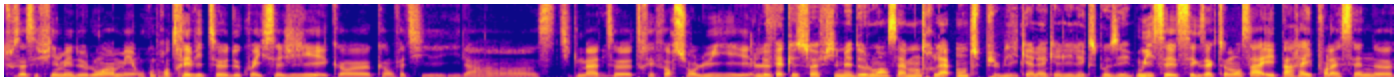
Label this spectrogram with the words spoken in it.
Tout ça, c'est filmé de loin, mais on comprend très vite de quoi il s'agit et qu'en fait, il, il a un stigmate très fort sur lui. Et... Le fait que ce soit filmé de loin, ça montre la honte publique à laquelle il est exposé. Oui, c'est exactement ça. Et pareil pour la scène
